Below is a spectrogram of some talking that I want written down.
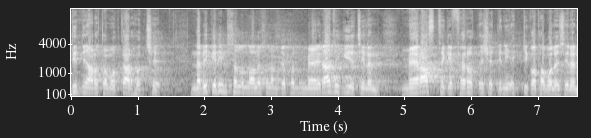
দিন দিন আরও চমৎকার হচ্ছে। নবী করিম সাল্লা সাল্লাম যখন মেয়েরাজে গিয়েছিলেন, মেয়েরাজ থেকে ফেরত এসে তিনি একটি কথা বলেছিলেন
